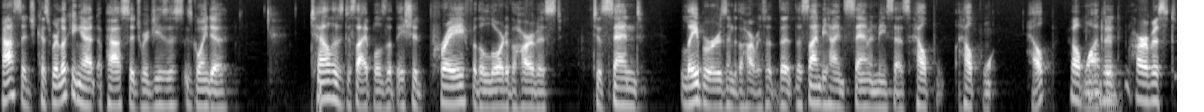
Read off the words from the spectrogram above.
passage because we're looking at a passage where Jesus is going to tell his disciples that they should pray for the Lord of the harvest to send laborers into the harvest. The, the sign behind Sam and me says, "Help, help, help, Help wanted. Harvest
